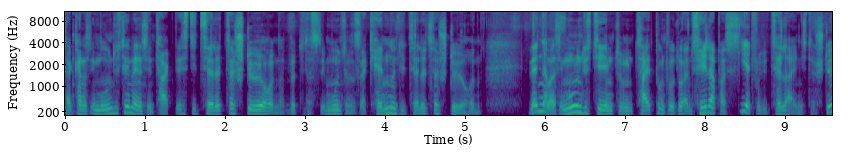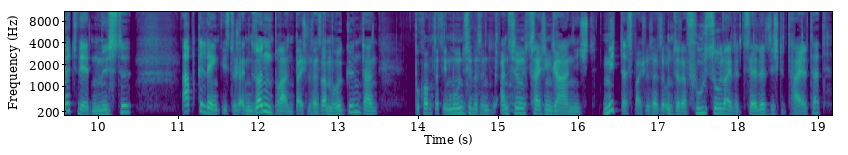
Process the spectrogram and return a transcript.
dann kann das Immunsystem, wenn es intakt ist, die Zelle zerstören. Dann wird das Immunsystem das erkennen und die Zelle zerstören. Wenn aber das Immunsystem zum Zeitpunkt, wo so ein Fehler passiert, wo die Zelle eigentlich zerstört werden müsste, abgelenkt ist durch einen Sonnenbrand, beispielsweise am Rücken, dann bekommt das Immunsystem das in Anführungszeichen gar nicht mit, dass beispielsweise unter der Fußsohle eine Zelle sich geteilt hat,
